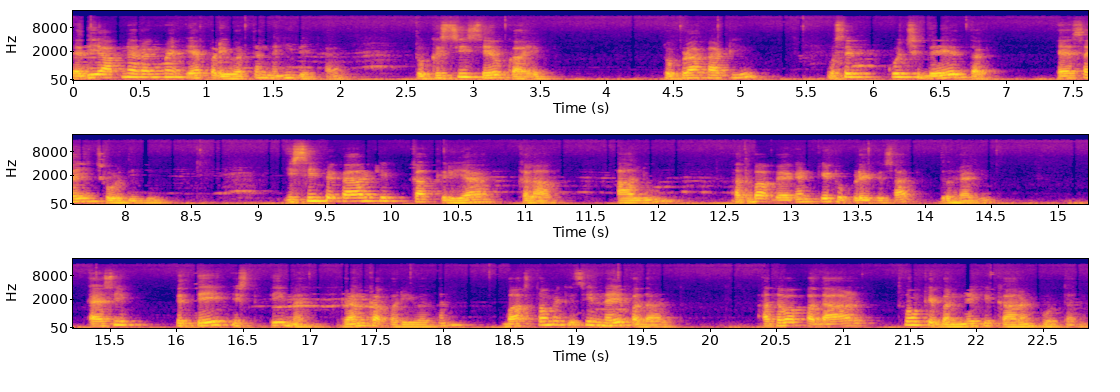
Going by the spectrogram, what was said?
यदि आपने रंग में यह परिवर्तन नहीं देखा है तो किसी सेव का एक टुकड़ा काटिए उसे कुछ देर तक ऐसा ही छोड़ दीजिए। इसी प्रकार के का क्रियाकलाप, आलू अथवा बैगन के टुकड़े के साथ दोहराइए। ऐसी प्रत्येक स्थिति में रंग का परिवर्तन वास्तव में किसी नए पदार्थ अथवा पदार्थों के बनने के कारण होता है।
